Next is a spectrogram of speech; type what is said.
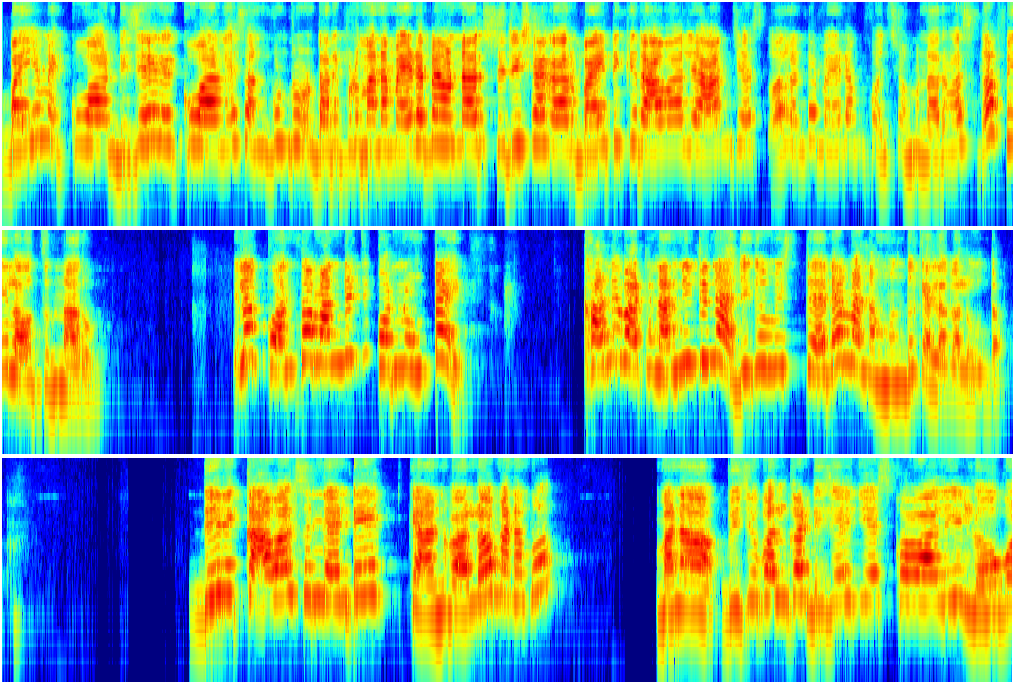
భయం ఎక్కువ డిజైర్ ఎక్కువ అనేసి అనుకుంటూ ఉంటారు. ఇప్పుడు మన మేడమే ఉన్నారు. శిరీష గారు బయటికి రావాలి ఆన్ చేసుకోవాలంటే మేడం కొంచెం నర్వస్గా ఫీల్ అవుతున్నారు. ఇలా కొంతమందికి కొన్ని ఉంటాయి. కానీ వాటిని అన్నిటిని అధిగమిస్తేనే మనం ముందుకు వెళ్ళగలుగుతాం. దీనికి కావాల్సింది ఏంటి? క్యాన్వాలో మనము మన విజువల్గా డిజైన్ చేసుకోవాలి లోగో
